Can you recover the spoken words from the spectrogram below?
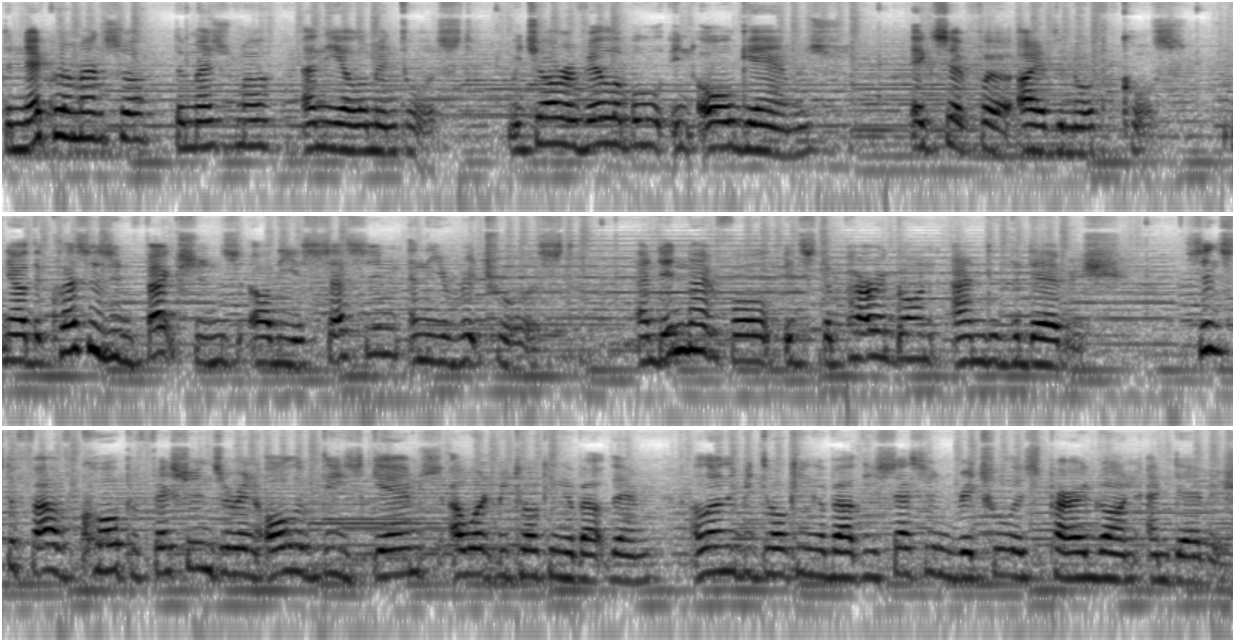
the Necromancer, the Mesmer, and the Elementalist, which are available in all games except for Eye of the North, of course. Now, the classes in factions are the Assassin and the Ritualist, and in Nightfall, it's the Paragon and the Dervish. Since the five core professions are in all of these games, I won't be talking about them. I'll only be talking about the Assassin, Ritualist, Paragon, and Dervish.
